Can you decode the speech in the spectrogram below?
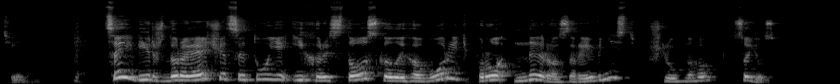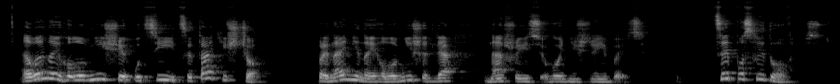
тілом. Цей вірш, до речі, цитує і Христос, коли говорить про нерозривність шлюбного союзу. Але найголовніше у цій цитаті що? Принаймні найголовніше для нашої сьогоднішньої бесіди. Це послідовність.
